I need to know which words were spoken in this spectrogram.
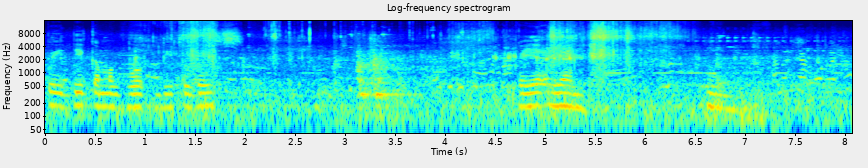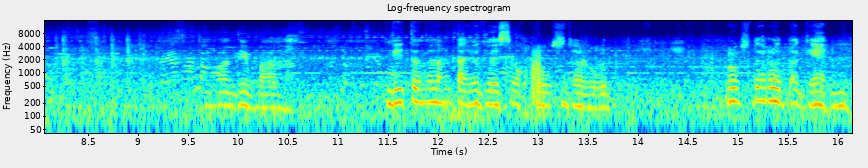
pwede ka mag-work dito guys. Kaya ayan. Hmm. Oh, diba? Dito na lang tayo guys. So, close the road. Cross the road again.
